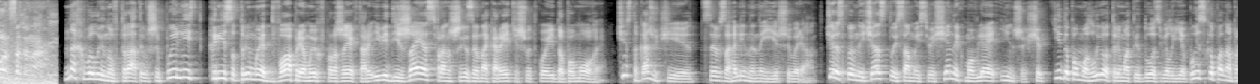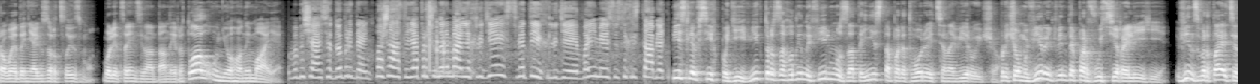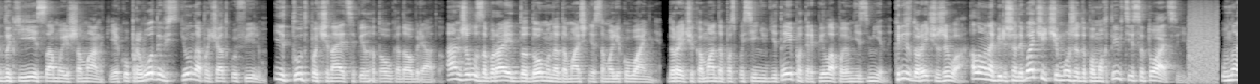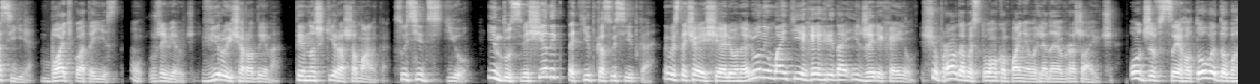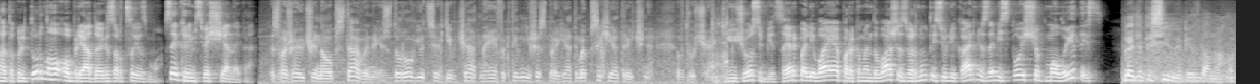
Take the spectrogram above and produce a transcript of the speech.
Вон, сатана! На хвилину втративши пильність, Кріс отримує два прямих в прожектор і від'їжджає з франшизи на кареті швидкої допомоги. Чесно кажучи, це взагалі не найгірший варіант. Через певний час той самий священик вмовляє інших, щоб ті допомогли отримати дозвіл єпископа на проведення екзорцизму, бо ліцензії на даний ритуал у нього немає. Вибачаюся, добрий день. Пожалуйста, я прошу нормальних людей, святих людей, во ім'я Ісуса Христа, блядь. Після всіх подій Віктор за годину фільму з атеїста перетворюється на віруючого. Причому вірить він тепер в усі релігії. Він звертається до тієї самої шаманки, яку приводив Стю на початку фільму. І тут починається підготовка до обряду. Анджелу забирають додому на домашнє самолікування. До речі, команда по спасінню дітей потерпіла певні зміни. Кріс, до речі, жива, але вона більше не бачить, чим може допомогти в цій ситуації. У нас є батько атеїст, ну вже віруючий, віруюча родина, темношкіра шаманка, сусід Стю. Індус священик та тітка сусідка. Не вистачає ще Альони Альони в мантії Гегріда і Джері Хейл. Щоправда, без того компанія виглядає вражаюче. Отже, все готове до багатокультурного обряду екзорцизму, все крім священника. Зважаючи на обставини, здоров'ю цих дівчат найефективніше сприятиме психіатричне втручання. Нічого собі, церква ліває, порекомендувавши звернутись у лікарню замість того, щоб молитись. Блять, это сильно пизда, нахуй.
